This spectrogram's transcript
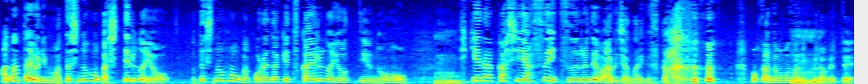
あなたよりも私の方が知ってるのよ私の方がこれだけ使えるのよっていうのをうん。ひけらかしやすいツールではあるじゃないですか。他のものに比べて、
